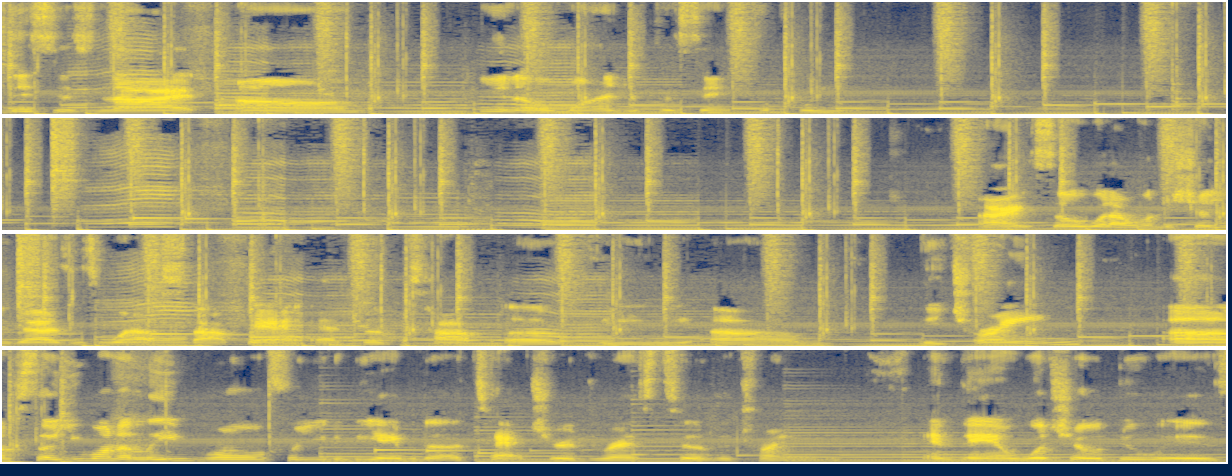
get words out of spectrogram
This is not um, you know 100% complete Alright, so what I want to show you guys is where I stopped at at the top of the um, the train. Um, so you want to leave room for you to be able to attach your dress to the train. And then what you'll do is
